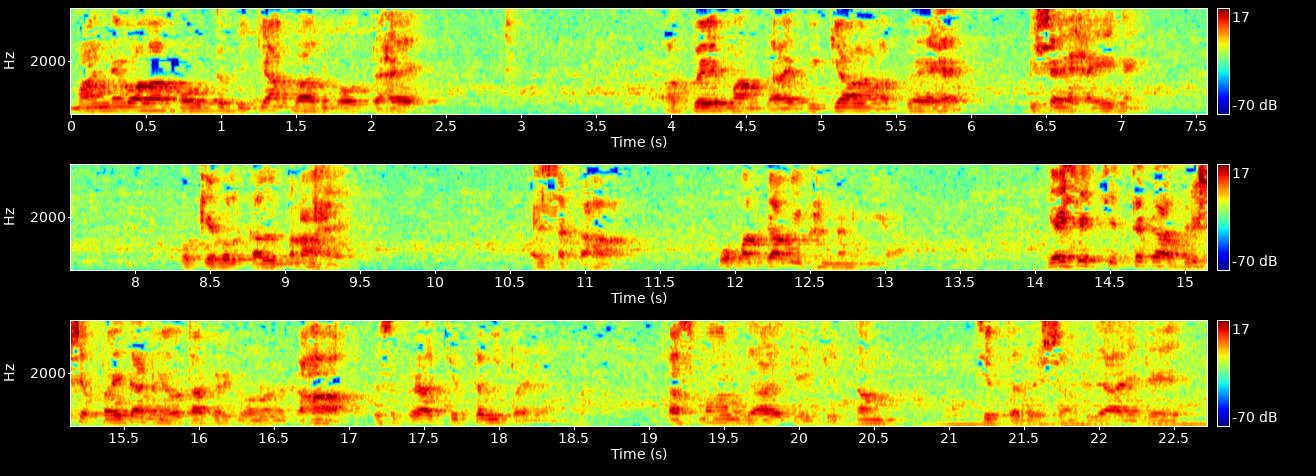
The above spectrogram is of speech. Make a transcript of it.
मानने वाला बौद्ध विज्ञानवादी बौद्ध है। अद्वैत मानता है, विज्ञान अद्वय है, विषय है ही नहीं, वो केवल कल्पना है, ऐसा कहा। वो मत का भी खंडन किया। जैसे चित्त का दृश्य पैदा नहीं होता करके उन्होंने कहा उसी तरह चित्त भी पैदा नहीं होता। तस्मान जाए थे चित्तम, चित्त दृश्य जाए थे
